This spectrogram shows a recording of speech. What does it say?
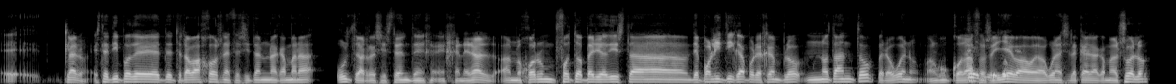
eh, claro, este tipo de, trabajos necesitan una cámara ultra resistente en, general. A lo mejor un fotoperiodista de política, por ejemplo, no tanto, pero bueno, algún codazo se lleva o alguna se le cae la cámara al suelo.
